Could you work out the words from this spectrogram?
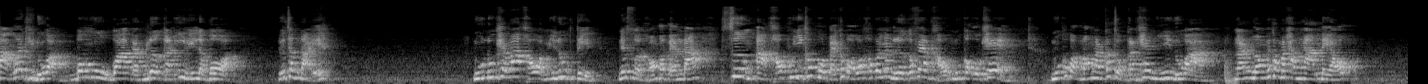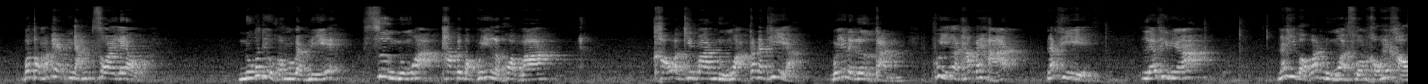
มากๆเลยที่หนูอะบ่หูว่าแบบเลิกกันอีนี่ละบ่หรือจังไหนหนูรู้แค่ว่าเขาอะมีลูกติดในส่วนของของแบมนะ ซึ่งอะเขาผู้หญิงเขาพูดไปเขาบอกว่าเขาก็ยังเลิกกับแฟนเขาหนูก็โอเคหนูก็บอกน้องงั้นก็จบกันแค่นี้หนูว่างั้นน้องไม่ต้องมาทำงานแล้ว ไม่ต้องมาแพกหยังซอยแล้ว หนูก็อยู่ของหนูแบบนี้ ซึ่งหนูอะทักไปบอกผู้หญิงหรอพอว่า เขาอะคิดว่าหนูอะก็หนาทีอะไม่ได้เลิกกัน ผู้หญิงอะทักไปหา นาที แล้วทีเนี้ยนาทีบอกว่าหนูอะสวมเขาให้เขา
